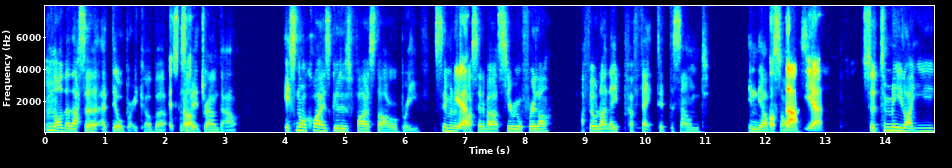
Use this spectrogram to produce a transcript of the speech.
mm. not that that's a, a deal breaker, but It's it's, a bit drowned out. It's not quite as good as Firestarter or Breathe. Similar to what I said about Serial Thrilla, I feel like they perfected the sound in the other Of songs. that, yeah. So to me, like you,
